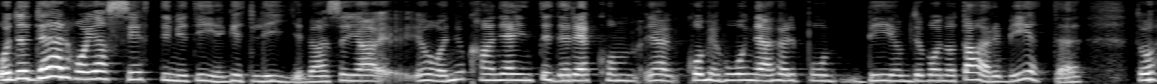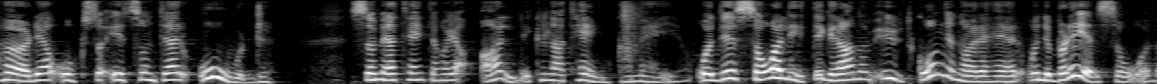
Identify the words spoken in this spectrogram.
Och det där har jag sett i mitt eget liv. Alltså jag, ja, nu kan jag inte direkt kom, jag kommer ihåg när jag höll på att be om det var något arbete. Då hörde jag också ett sånt där ord som jag tänkte har jag aldrig kunnat tänka mig. Och det sa lite grann om utgången av det här och det blev så.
